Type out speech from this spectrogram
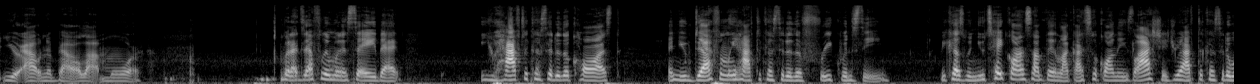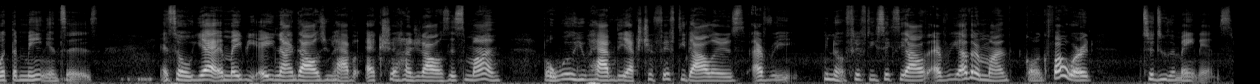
you're out and about a lot more but i definitely want to say that you have to consider the cost and you definitely have to consider the frequency because when you take on something like i took on these lashes you have to consider what the maintenance is And so, yeah, it may be $89. You have extra $100 this month, but will you have the extra $50 every, you know, $50, $60 every other month going forward to do the maintenance?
